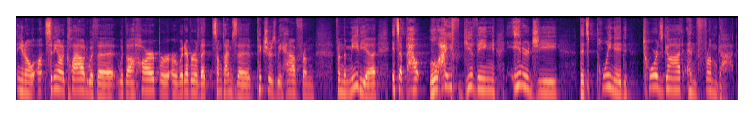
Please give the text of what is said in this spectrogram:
you know, uh, sitting on a cloud with a, with a harp or, or whatever that sometimes the pictures we have from, from the media. It's about life giving energy that's pointed towards God and from God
